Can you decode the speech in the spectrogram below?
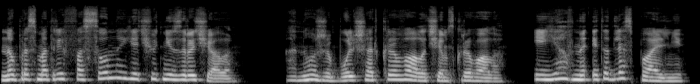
Но, просмотрев фасоны, я чуть не зарычала. Оно же больше открывало, чем скрывало. И явно это для спальни,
